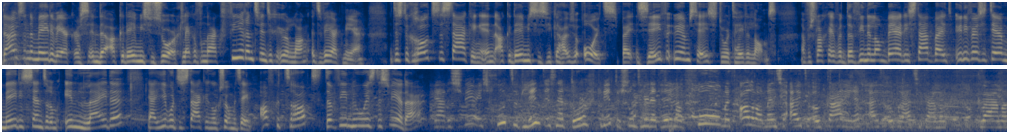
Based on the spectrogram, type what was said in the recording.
Duizenden medewerkers in de academische zorg leggen vandaag 24 uur lang het werk neer. Het is de grootste staking in academische ziekenhuizen ooit, bij zeven UMC's door het hele land. En verslaggever Davine Lambert die staat bij het Universitair Medisch Centrum in Leiden. Ja, hier wordt de staking ook zo meteen afgetrapt. Davine, hoe is de sfeer daar? Ja, de sfeer is goed. Het lint is net doorgeknipt. Er stond hier net helemaal vol met allemaal mensen uit de OK, die recht uit de operatiekamer kwamen,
